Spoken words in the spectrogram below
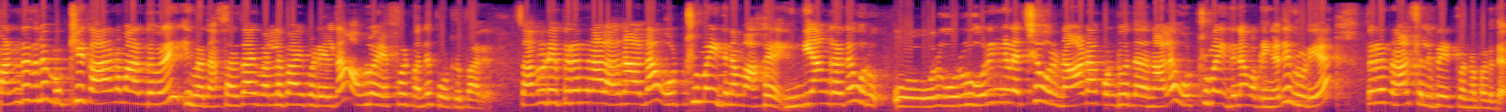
பண்ணுறதுல முக்கிய காரணமாக இருந்தவர் இவர் தான் சர்தார் வல்லபாய் படேல் தான் அவ்வளோ எஃபர்ட் வந்து போட்டிருப்பாரு. ஸோ அவருடைய பிறந்த நாள் அதனால தான் ஒற்றுமை தினமாக இந்தியாங்கிறத ஒரு ஒ- ஒரு ஒரு ஒருங்கிணைச்சு ஒரு நாடாக கொண்டு வந்ததுனால ஒற்றுமை தினம் அப்படிங்கிறது இவருடைய பிறந்த நாள் செலிப்ரேட் பண்ணப்படுது.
